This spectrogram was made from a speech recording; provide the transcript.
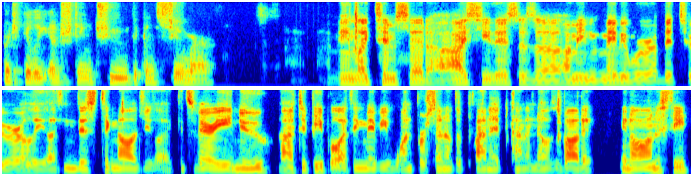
particularly interesting to the consumer I mean, like Tim said, I see this as a. I mean, maybe we're a bit too early. I think this technology, like, it's very new uh, to people. I think maybe one percent of the planet kind of knows about it. In all honesty,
